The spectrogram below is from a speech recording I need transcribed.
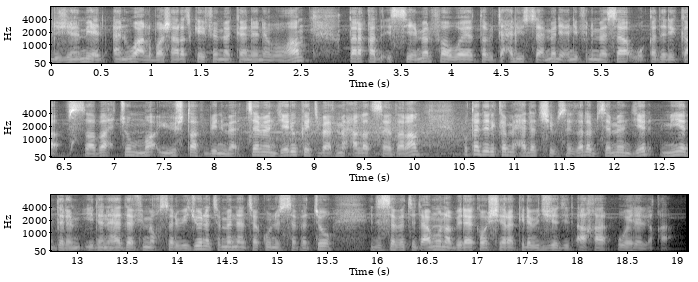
لجميع الانواع البشرات كيفما كان نوعها. طريقة الاستعمال فهو بطبيعة الحال يستعمل يعني في المساء وكذلك في الصباح ثم يشطف بالماء. الثمن ديالو كيتباع في محلات الصيدله وكذلك محلات شبه صيدلة بثمن ديال 100 درهم اذا هذا فيما يخص الفيديو. نتمنى أن تكونوا استفدتوا. إذا استفدتوا دعمونا ب like واشتراك إلى فيديو جديد آخر. وإلى اللقاء.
